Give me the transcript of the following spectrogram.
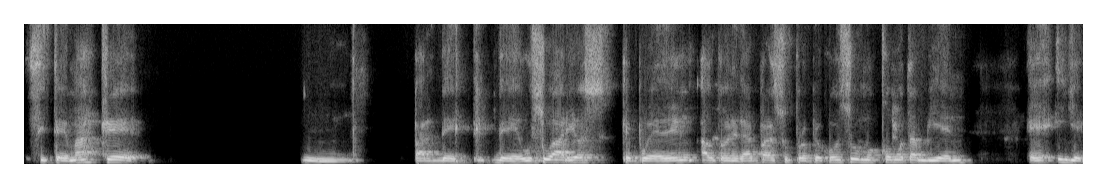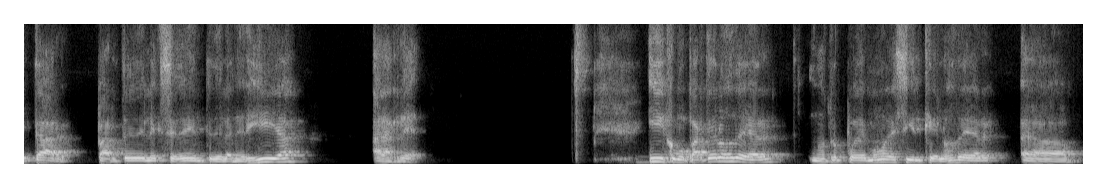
sistemas que mm, de, de, usuarios que pueden autogenerar para su propio consumo, como también es inyectar parte del excedente de la energía a la red. Y como parte de los DER, nosotros podemos decir que los DER ah,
